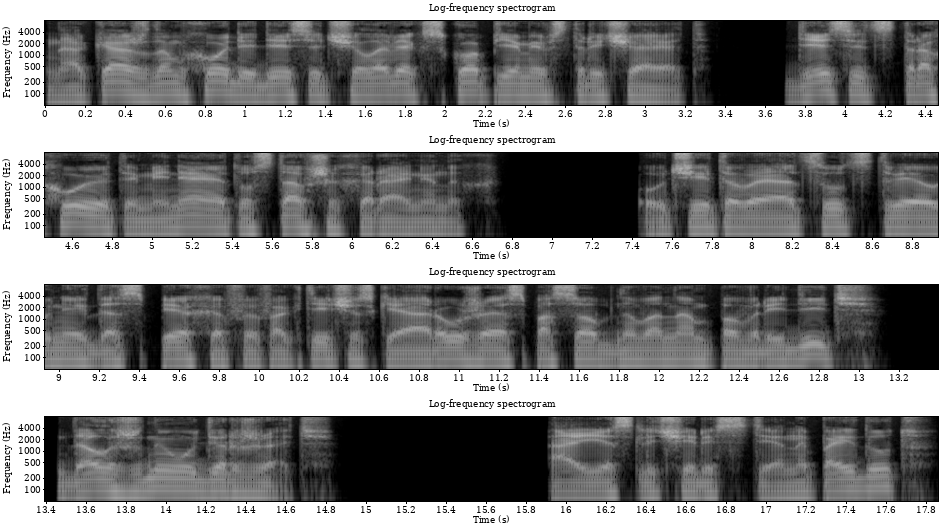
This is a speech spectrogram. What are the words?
На каждом входе десять человек с копьями встречает, десять страхует и меняет уставших и раненых. Учитывая отсутствие у них доспехов и фактически оружия, способного нам повредить, должны удержать. А если через стены пойдут?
